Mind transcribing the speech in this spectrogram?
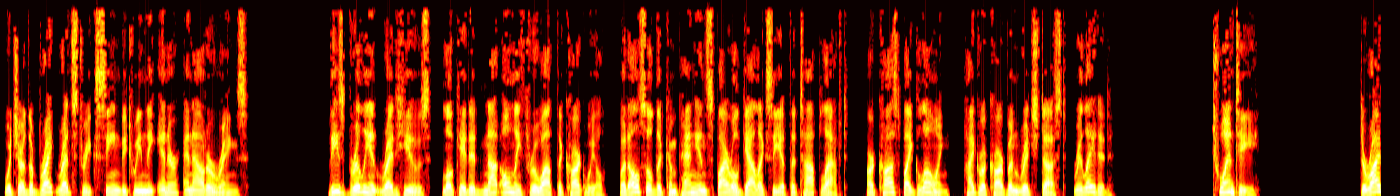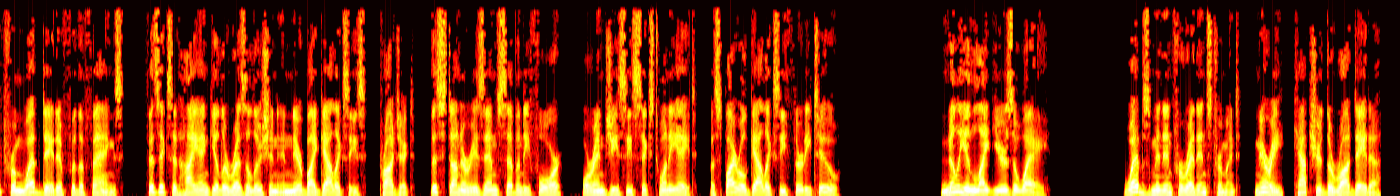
which are the bright red streaks seen between the inner and outer rings. These brilliant red hues, located not only throughout the cartwheel, but also the companion spiral galaxy at the top left, are caused by glowing, hydrocarbon-rich dust, related. 20. Derived from Webb data for the PHANGS, Physics at High Angular Resolution in Nearby Galaxies, project, this stunner is M74, or NGC 628, a spiral galaxy 32 million light years away. Webb's mid-infrared instrument, MIRI, captured the raw data,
